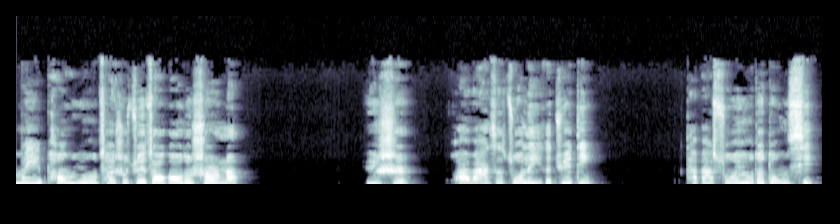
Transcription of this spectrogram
没朋友才是最糟糕的事儿呢。于是花袜子做了一个决定，他把所有的东西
